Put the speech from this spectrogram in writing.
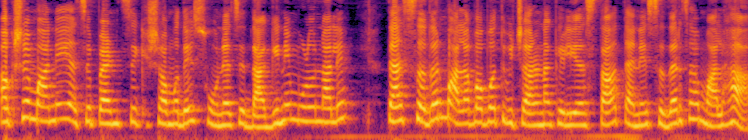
अक्षय माने याचे पॅन्टचे खिशामध्ये सोन्याचे दागिने मिळून आले. त्यात सदर मालाबाबत विचारणा केली असता त्याने सदरचा माल हा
